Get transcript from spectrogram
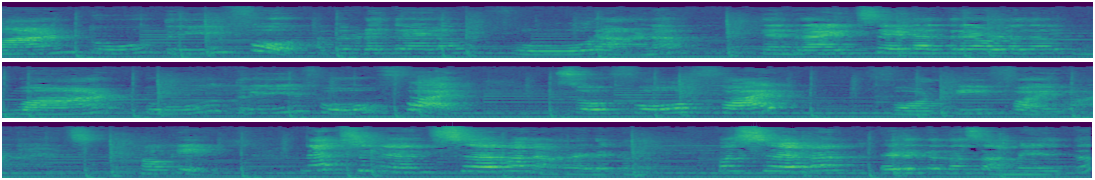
വൺ ടു ത്രീ ഫോർ അപ്പൊ ഇവിടെ എത്രയാണ് ഫോർ ആണ്. ദെൻ റൈറ്റ് സൈഡ് എത്രയാ ഉള്ളത്? One two three four five so four five forty five ആണ്. ഓക്കെ നെക്സ്റ്റ് ഞാൻ സെവൻ ആണ് എടുക്കുന്നത്. അപ്പൊ സെവൻ എടുക്കുന്ന സമയത്ത്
